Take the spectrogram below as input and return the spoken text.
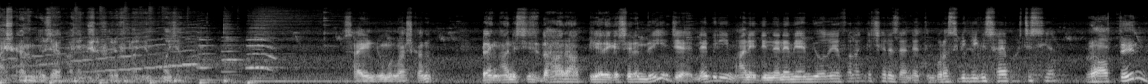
Başkanın özel kalem şoförü falan yok mu acaba? Sayın Cumhurbaşkanım, ben hani siz daha rahat bir yere geçelim deyince ne bileyim hani dinlenemeyen bir odaya falan geçeriz zannettim. Burası bildiğiniz çay bahçesi ya. Rahat değil mi?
